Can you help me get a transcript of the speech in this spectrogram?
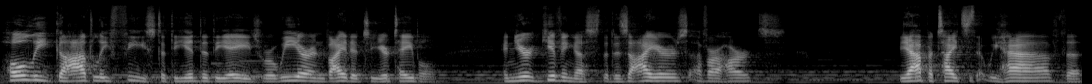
holy, godly feast at the end of the age where we are invited to your table and you're giving us the desires of our hearts, the appetites that we have, the,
